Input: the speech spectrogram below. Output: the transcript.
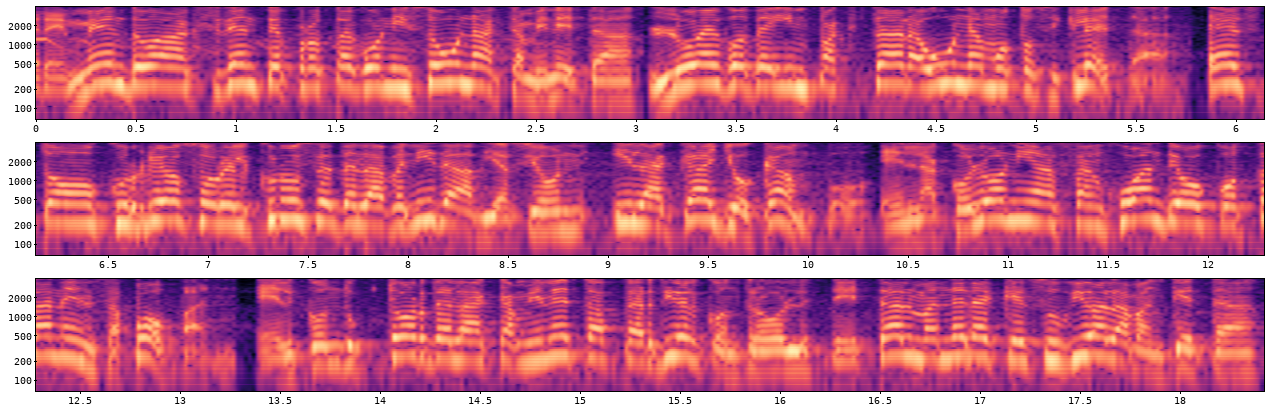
Tremendo accidente protagonizó una camioneta luego de impactar a una motocicleta. Esto ocurrió sobre el cruce de la avenida Aviación y la calle Ocampo, en la colonia San Juan de Ocotán en Zapopan. El conductor de la camioneta perdió el control de tal manera que subió a la banqueta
